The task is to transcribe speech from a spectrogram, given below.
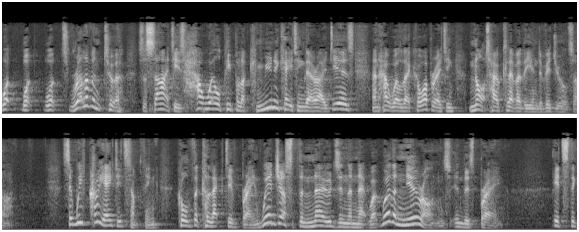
What, what, what's relevant to a society is how well people are communicating their ideas and how well they're cooperating, not how clever the individuals are. So we've created something called the collective brain. We're just the nodes in the network, we're the neurons in this brain. It's the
